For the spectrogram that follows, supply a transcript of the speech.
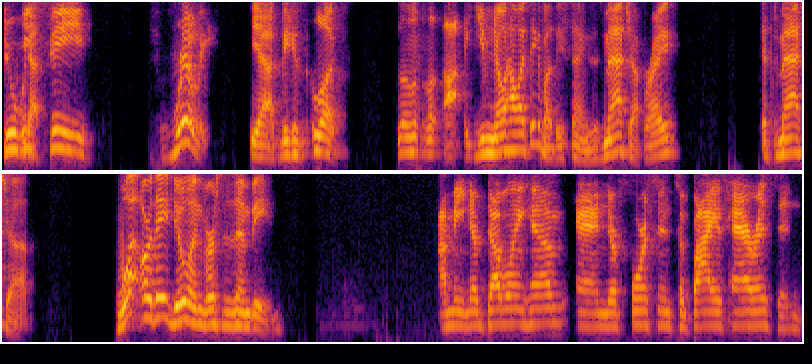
Do we Yes. see really? Yeah, because look, l- l- I- you know how I think about these things. It's matchup, right? It's matchup. What are they doing versus Embiid? I mean, they're doubling him and they're forcing Tobias Harris and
